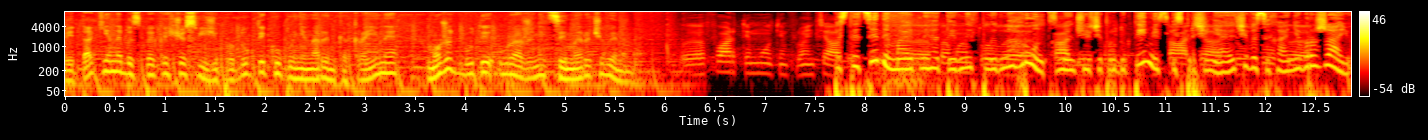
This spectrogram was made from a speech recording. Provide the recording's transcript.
Відтак є небезпека, що свіжі продукти, куплені на ринках країни, можуть бути уражені цими речовинами. Пестициди мають негативний вплив на ґрунт, зменшуючи продуктивність і спричиняючи висихання врожаю.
